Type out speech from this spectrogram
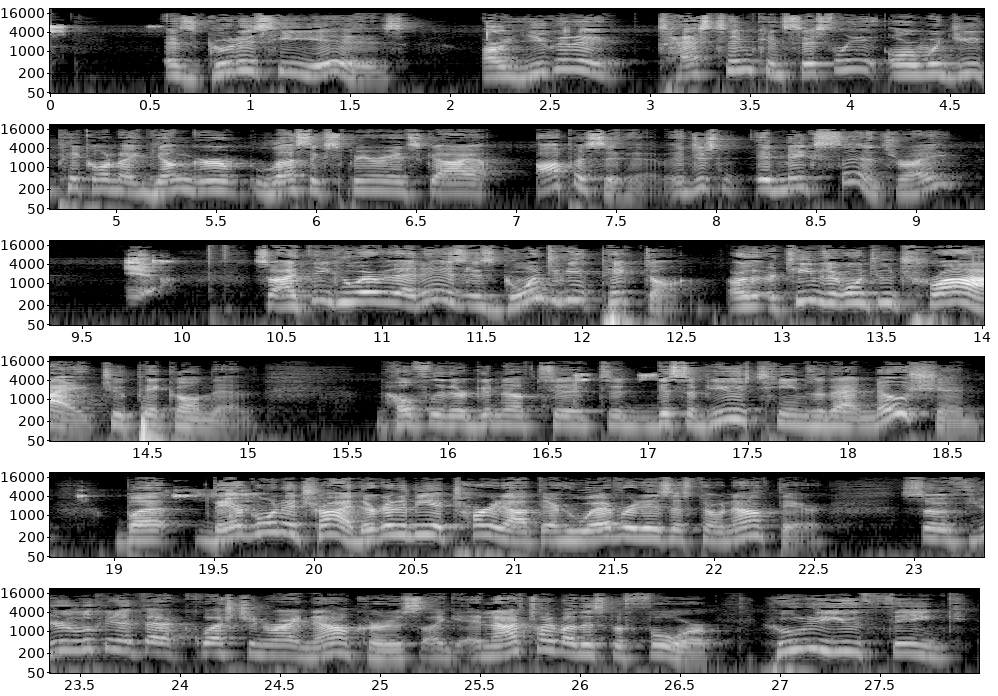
as good as he is, are you going to test him consistently, or would you pick on a younger, less experienced guy opposite him? It just it makes sense, right? Yeah. So I think whoever that is is going to get picked on, or, or teams are going to try to pick on them. Hopefully, they're good enough to, to disabuse teams of that notion, but they're going to try. They're going to be a target out there, whoever it is that's thrown out there. So if you're looking at that question right now, Curtis, like, and I've talked about this before, who do you think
